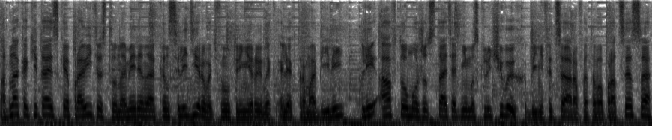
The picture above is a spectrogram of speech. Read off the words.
Однако китайское правительство намерено консолидировать внутренний рынок электромобилей. Ли Авто может стать одним из ключевых бенефициаров этого процесса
